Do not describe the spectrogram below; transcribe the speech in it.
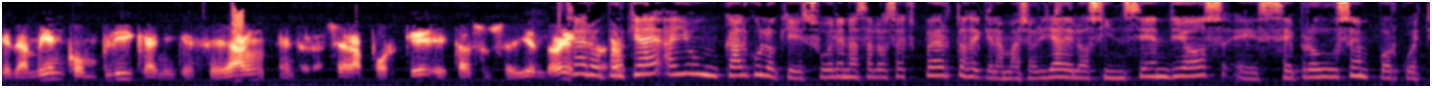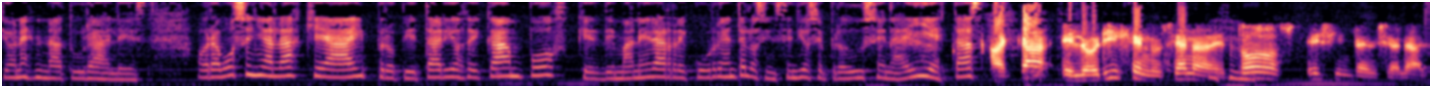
que también complican y que se dan en relación a por qué está sucediendo esto. Claro, ¿no? porque hay, un cálculo que suelen hacer los expertos de que la mayoría de los incendios eh, se producen por cuestiones naturales. Ahora, vos señalás que hay propietarios de campos que de manera recurrente los incendios se producen ahí. Estás Acá el origen, Luciana, de todos es intencional.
